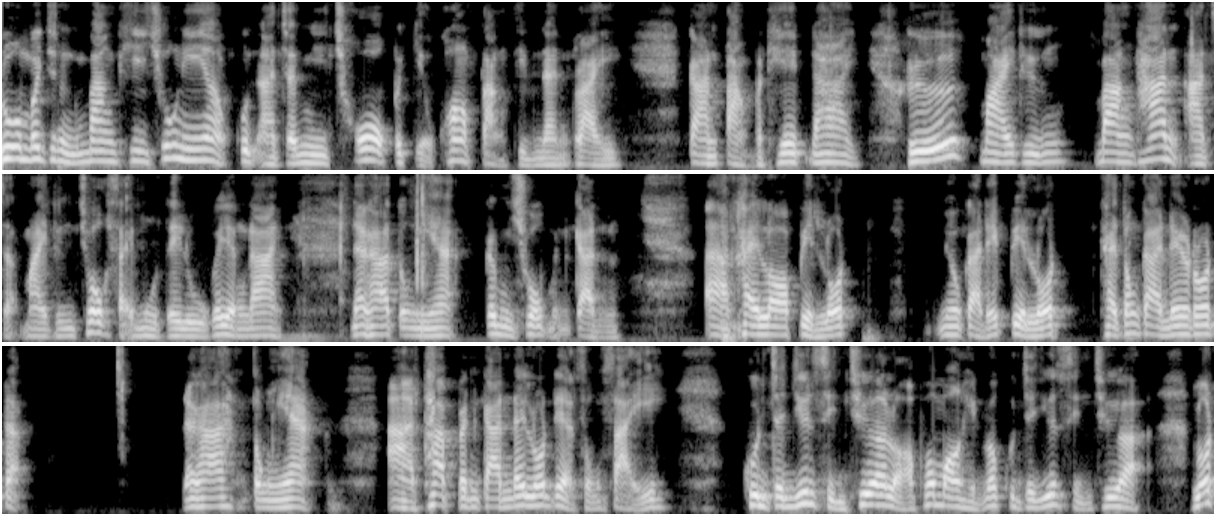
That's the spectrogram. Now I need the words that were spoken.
รวมไปจนถึงบางทีช่วงนี้คุณอาจจะมีโชคไปเกี่ยวข้องกับต่างถิ่นแดนไกล การต่างประเทศได้ หรือหมายถึงบางท่านอาจจะหมายถึงโชคสายมูเตลูก็ยังได้นะคะ ตรงนี้ก็มีโชคเหมือนกันอ่าใครรอเปลี่ยนรถมีโอกาสได้เปลี่ยนรถใครต้องการได้รถอะนะคะ ตรงเนี้ยอ่าถ้าเป็นการได้รถเนี่ยสงสัย คุณจะยื่นสินเชื่อหรอเพราะมองเห็นว่าคุณจะยื่นสินเชื่อรถ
